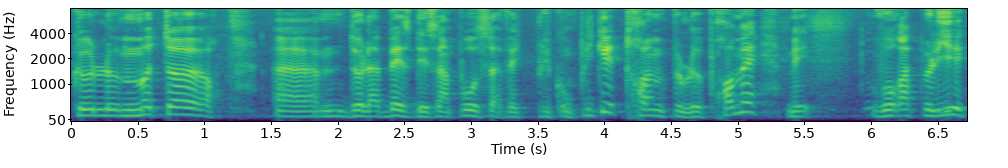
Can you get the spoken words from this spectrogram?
que le moteur euh, de la baisse des impôts, ça va être plus compliqué. Trump le promet, mais vous rappeliez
